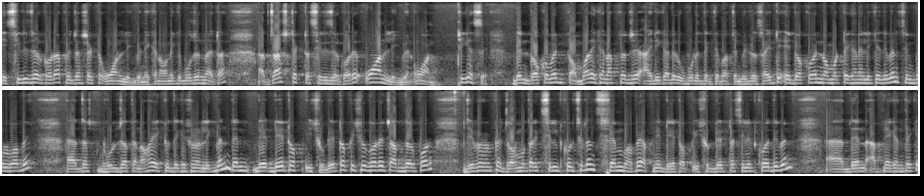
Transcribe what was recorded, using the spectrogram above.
এই সিরিজের ঘরে আপনি জাস্ট একটা ওয়ান লিখবেন। এখানে অনেকে বোঝেন না এটা। আর জাস্ট একটা সিরিজের ঘরে ওয়ান লিখবেন ওয়ান ঠিক আছে? দেন ডকুমেন্ট নম্বর এখানে আপনার যে আইডি কার্ডের উপরে দেখতে পাচ্ছেন ভিডিও সাইটে এই ডকুমেন্ট নম্বরটা এখানে লিখে দেবেন সিম্পলভাবে জাস্ট ভুল যাতে না হয়, একটু দেখে শুনে লিখবেন। Then date of issue date of issue ঘরে চাপ দেওয়ার পর যেভাবে আপনি জন্ম তারিখ সিলেক্ট করেছিলেন সেমভাবে আপনি ডেট অফ ইস্যুর ডেটটা সিলেক্ট করে দিবেন। দেন আপনি এখান থেকে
